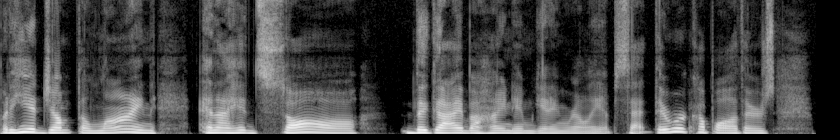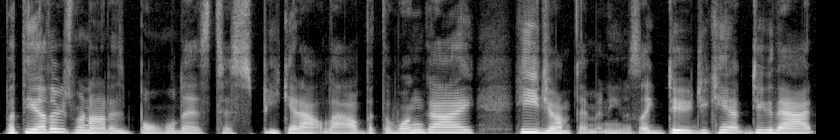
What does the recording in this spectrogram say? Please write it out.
but he had jumped the line and I had saw the guy behind him getting really upset. There were a couple others, but the others were not as bold as to speak it out loud. But the one guy, he jumped him and he was like, dude, you can't do that.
